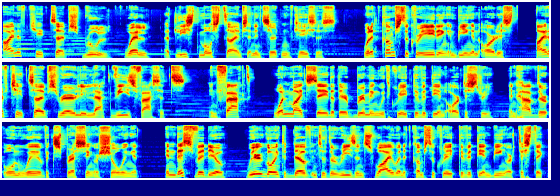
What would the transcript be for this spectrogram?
INFJ types rule, well, at least most times and in certain cases. When it comes to creating and being an artist, INFJ types rarely lack these facets. In fact, one might say that they're brimming with creativity and artistry and have their own way of expressing or showing it. In this video, we're going to delve into the reasons why when it comes to creativity and being artistic,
